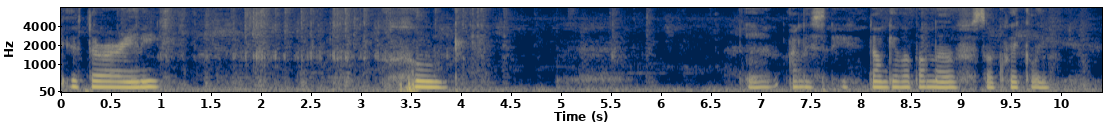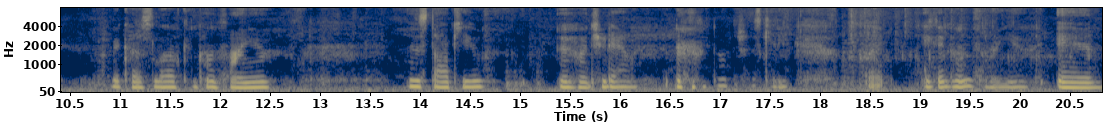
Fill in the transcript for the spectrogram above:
if there are any who and are listening. Don't give up on love so quickly because love can come find you and stalk you and hunt you down. no, just kidding. But it can come find you and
